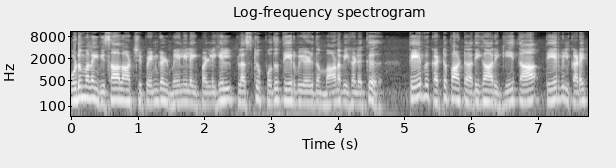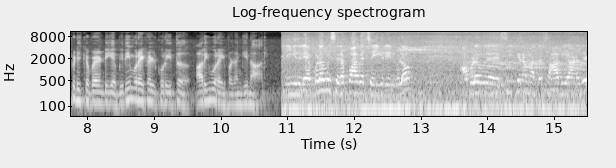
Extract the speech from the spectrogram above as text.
உடுமலை விசாலாட்சி பெண்கள் மேல்நிலைப் பள்ளியில் பிளஸ் டூ பொதுத் தேர்வு எழுதும் மாணவிகளுக்கு தேர்வு கட்டுப்பாட்டு அதிகாரி கீதா தேர்வில் கடைபிடிக்க வேண்டிய விதிமுறைகள் குறித்து அறிவுரை வழங்கினார். நீங்கள் இதில் எவ்வளவு சிறப்பாக செய்கிறீர்களோ அவ்வளவு சீக்கிரம் அந்த சாவியானது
